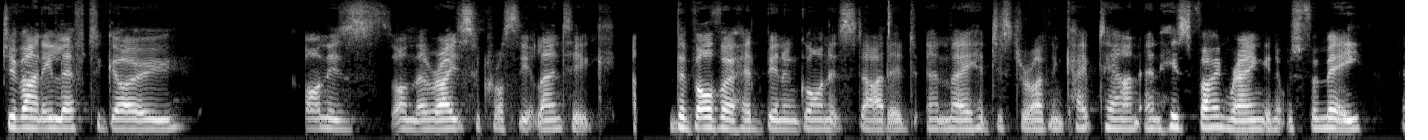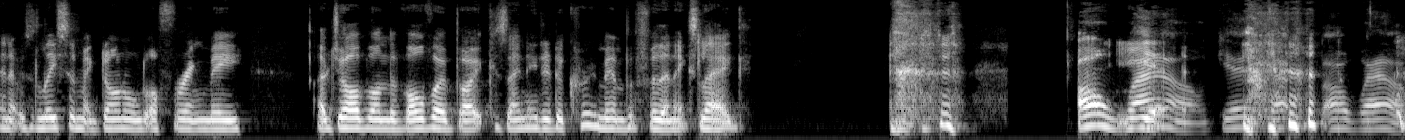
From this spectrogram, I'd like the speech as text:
Giovanni left to go on his on the race across the Atlantic, the Volvo had been and gone. It started, and they had just arrived in Cape Town. And his phone rang, and it was for me, and it was Lisa McDonald offering me a job on the Volvo boat because they needed a crew member for the next leg. oh wow! Yeah. yeah that, oh wow!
